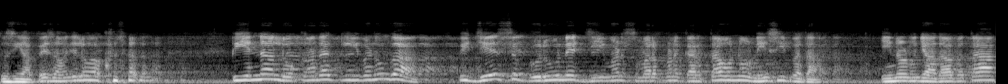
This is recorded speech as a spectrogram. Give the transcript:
ਤੁਸੀਂ ਆਪੇ ਸਮਝ ਲਓ ਆਖੋ ਸਾਧਨਾ ਵੀ ਇਹਨਾਂ ਲੋਕਾਂ ਦਾ ਕੀ ਬਣੂਗਾ? ਵੀ ਜਿਸ ਗੁਰੂ ਨੇ ਜੀਵਨ ਸਮਰਪਣ ਕਰਤਾ, ਉਹਨੂੰ ਨਹੀਂ ਸੀ ਪਤਾ। ਇਹਨਾਂ ਨੂੰ ਜ਼ਿਆਦਾ ਪਤਾ,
